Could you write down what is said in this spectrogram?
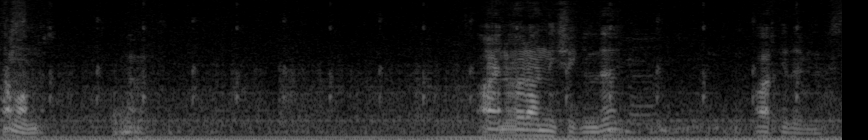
Tamamdır. Evet. Aynı öğrendik şekilde fark edebiliriz.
